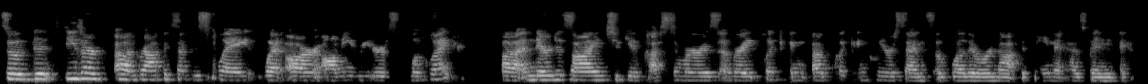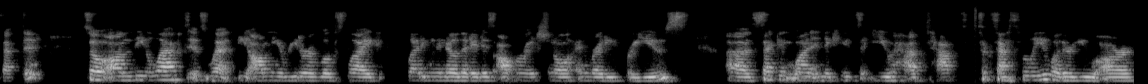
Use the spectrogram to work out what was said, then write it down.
So the, these are uh, graphics that display what our OMNY readers look like. Uh, and they're designed to give customers a very quick and, a quick and clear sense of whether or not the payment has been accepted. So on the left is what the OMNY reader looks like, letting you know that it is operational and ready for use. Uh, second one indicates that you have tapped successfully, whether you are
